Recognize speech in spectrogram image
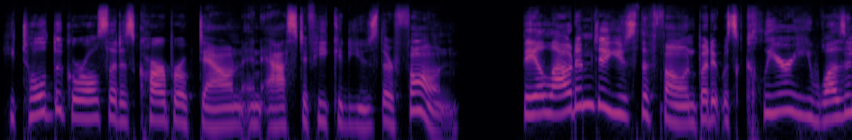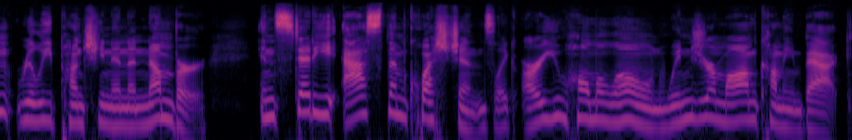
He told the girls that his car broke down and asked if he could use their phone. They allowed him to use the phone, but it was clear he wasn't really punching in a number. Instead, he asked them questions like, Are you home alone? When's your mom coming back?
